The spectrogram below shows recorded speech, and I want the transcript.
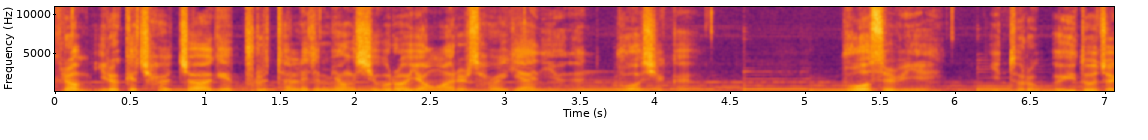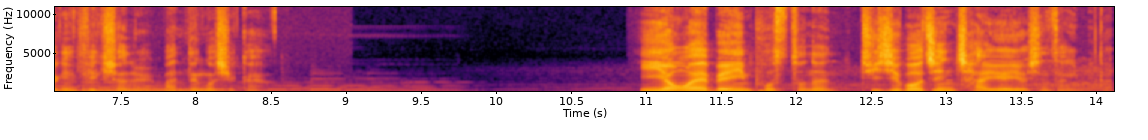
그럼 이렇게 철저하게 브루탈리즘 형식으로 영화를 설계한 이유는 무엇일까요? 무엇을 위해 이토록 의도적인 픽션을 만든 것일까요? 이 영화의 메인 포스터는 뒤집어진 자유의 여신상입니다.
